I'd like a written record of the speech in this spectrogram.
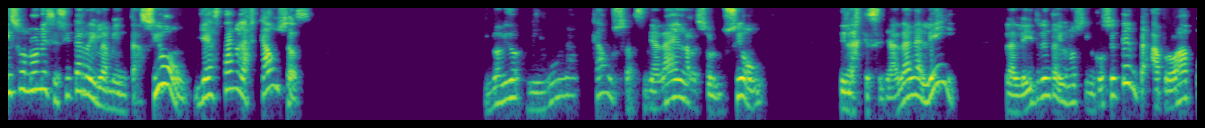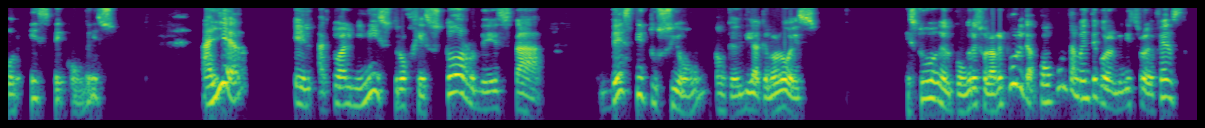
Eso no necesita reglamentación, ya están las causas. Y no ha habido ninguna causa señalada en la resolución de las que señala la ley la ley 31570, aprobada por este Congreso. Ayer, el actual ministro, gestor de esta destitución, aunque él diga que no lo es, estuvo en el Congreso de la República conjuntamente con el ministro de Defensa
